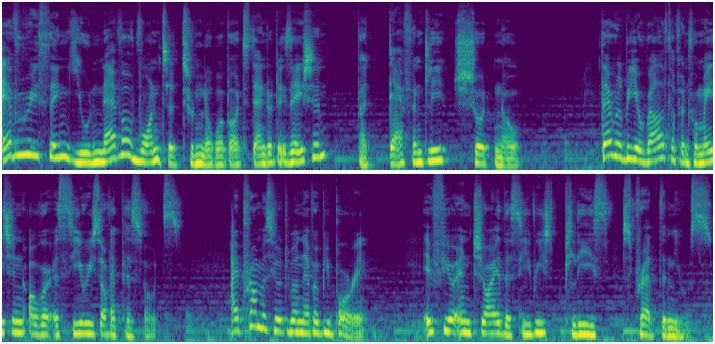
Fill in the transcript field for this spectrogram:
everything you never wanted to know about standardization, but definitely should know. There will be a wealth of information over a series of episodes. I promise you it will never be boring. If you enjoy the series, please spread the news.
